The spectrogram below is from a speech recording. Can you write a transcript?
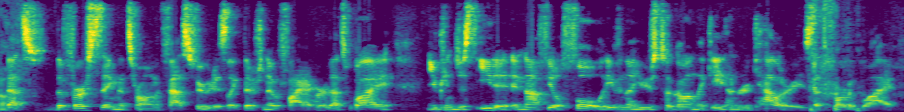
Oh. that's the first thing that's wrong with fast food is like there's no fiber. That's why you can just eat it and not feel full, even though you just took on like 800 calories. That's part of why.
